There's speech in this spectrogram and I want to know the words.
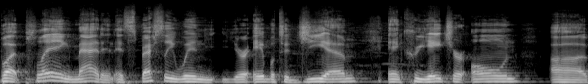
But playing Madden, especially when you're able to GM and create your own uh,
